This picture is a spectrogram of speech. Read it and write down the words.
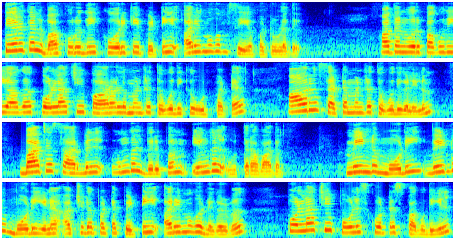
தேர்தல் வாக்குறுதி கோரிக்கை பெட்டி அறிமுகம் செய்யப்பட்டுள்ளது. அதன் ஒரு பகுதியாக பொள்ளாச்சி பாராளுமன்ற தொகுதிக்கு உட்பட்ட ஆறு சட்டமன்ற தொகுதிகளிலும் பாஜக சார்பில் உங்கள் விருப்பம் எங்கள் உத்தரவாதம். மீண்டும் மோடி வேண்டும் மோடி என அச்சிடப்பட்ட பெட்டி அறிமுக நிகழ்வு பொள்ளாச்சி போலீஸ் குவார்டர்ஸ் பகுதியில்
